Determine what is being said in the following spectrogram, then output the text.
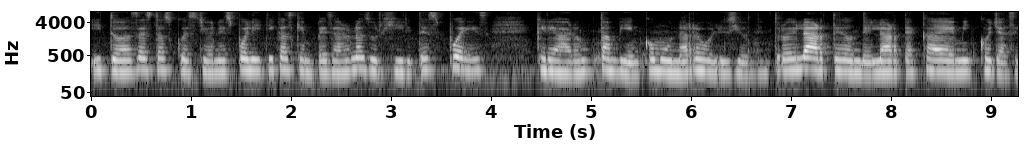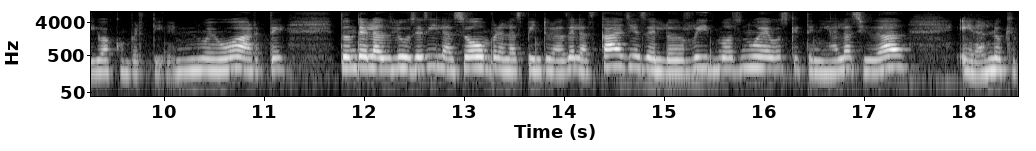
y todas estas cuestiones políticas que empezaron a surgir después crearon también como una revolución dentro del arte, donde el arte académico ya se iba a convertir en un nuevo arte, donde las luces y las sombras, las pinturas de las calles, los ritmos nuevos que tenía la ciudad, eran lo que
